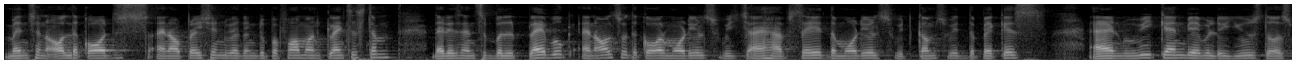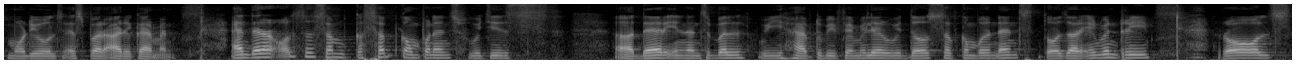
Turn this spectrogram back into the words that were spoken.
mention all the codes and operation we are going to perform on client system that is Ansible playbook and also the core modules which I have said the modules which comes with the package and we can be able to use those modules as per our requirement. And there are also some sub components which is uh, there in Ansible. We have to be familiar with those sub components those are inventory roles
